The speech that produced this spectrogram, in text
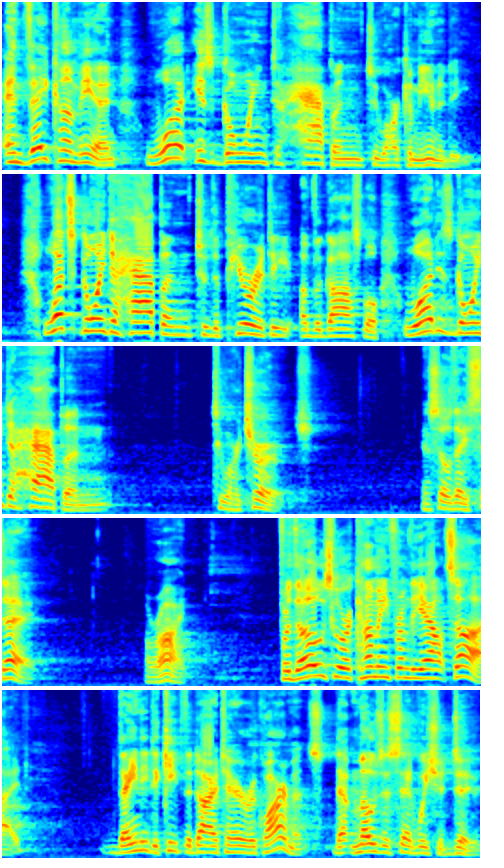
and they come in, what is going to happen to our community? What's going to happen to the purity of the gospel? What is going to happen to our church? And so they say, all right, for those who are coming from the outside, they need to keep the dietary requirements that Moses said we should do.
